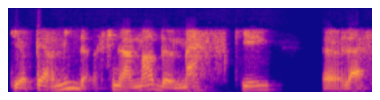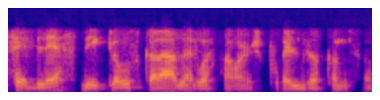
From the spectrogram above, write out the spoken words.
qui a permis finalement de masquer euh, la faiblesse des clauses scolaires de la loi 101, je pourrais le dire comme ça.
